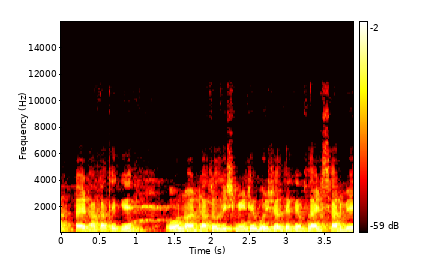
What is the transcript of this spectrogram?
আটটায় ঢাকা থেকে ও নয়টা চল্লিশ মিনিটে বরিশাল থেকে ফ্লাইট ছাড়বে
